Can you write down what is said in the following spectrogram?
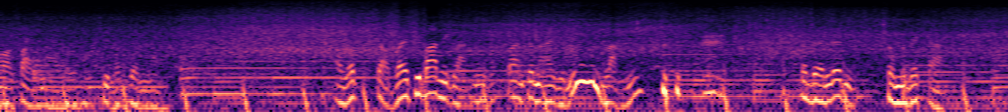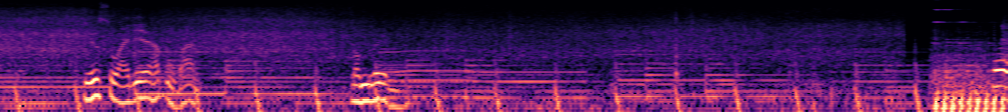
มอเตอร์ไซค์มาขี่รถยนต์มาเอารถจอดไว้ที่บ้านอีกหลังนึงครับบ้านเจ้านายอยู่นู่นหลังก็เดินเล่นชมบรรยากาศวิวสวยดีนะครับหมู่บ้านลมลื่น โอ้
